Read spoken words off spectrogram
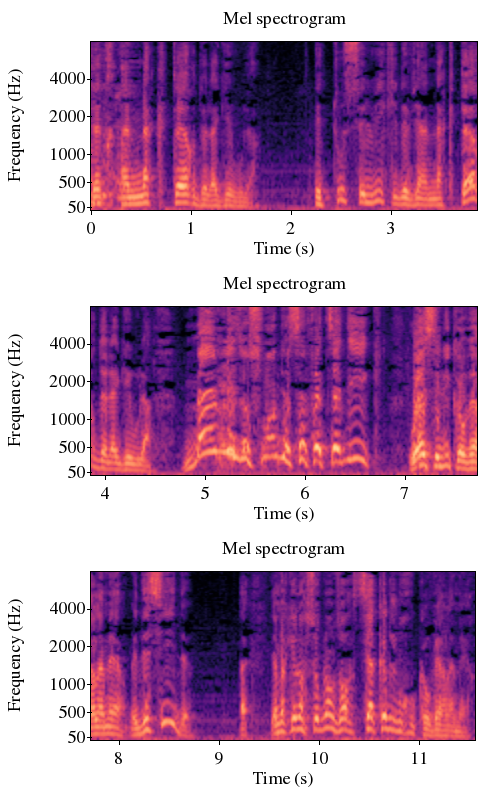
d'être un acteur de la Géoula. Et tout celui qui devient un acteur de la Géoula, même les ossements de Yosef Hatzadik, ouais, c'est lui qui a ouvert la mer, mais décide. Il y a marqué noir sur blanc, c'est Akadosh Baruch qui a ouvert la mer.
